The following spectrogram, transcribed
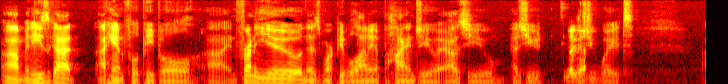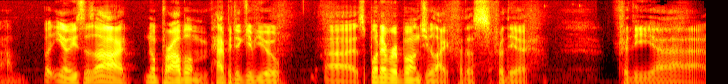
Um, and he's got a handful of people uh, in front of you, and there's more people lining up behind you as you as you Okay. as you wait. Um, but you know, he says, "Ah, no problem. Happy to give you uh, whatever bones you like for this for the for the uh,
